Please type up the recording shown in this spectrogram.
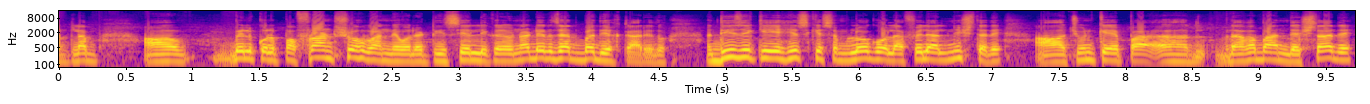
مطلب بالکل په فرانټ شو باندې ولا ټي سي ایل لیکلی نه ډېر زیات بدی ښکارېدو دیزي کې هیڅ قسم لوګو لا فلحال نشته دی چونکې په دغه باندې شته دی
